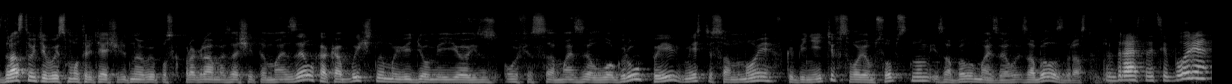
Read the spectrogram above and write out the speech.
Здравствуйте, вы смотрите очередной выпуск программы «Защита Майзел». Как обычно, мы ведем ее из офиса Майзел Law Group и вместе со мной в кабинете в своем собственном Изабелла Майзел. Изабелла, здравствуйте. Здравствуйте, Боря.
